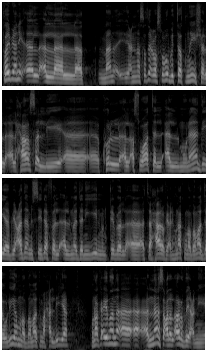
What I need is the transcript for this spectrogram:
طيب يعني ال ال ال ما يعني نستطيع وصفه بالتطنيش الحاصل لكل الأصوات المنادية بعدم استهداف المدنيين من قبل التحالف. يعني هناك منظمات دولية منظمات محلية. هناك أيضا الناس على الأرض يعني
